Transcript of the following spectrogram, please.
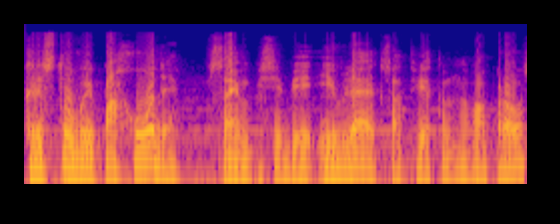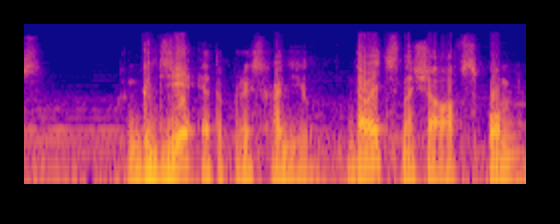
крестовые походы сами по себе и являются ответом на вопрос, где это происходило. Давайте сначала вспомним,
